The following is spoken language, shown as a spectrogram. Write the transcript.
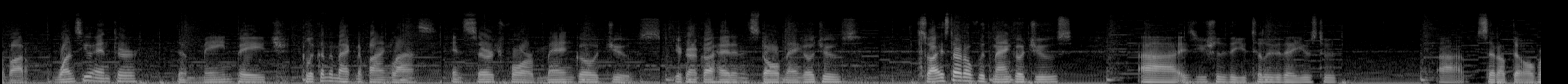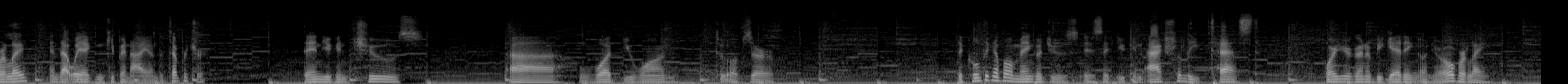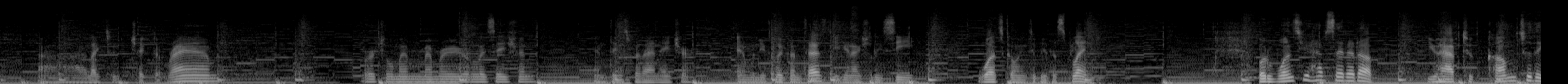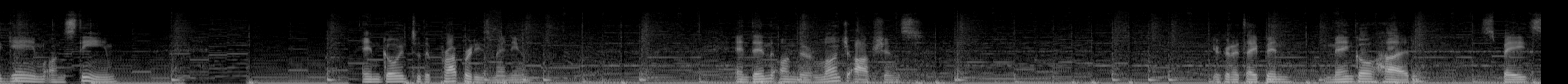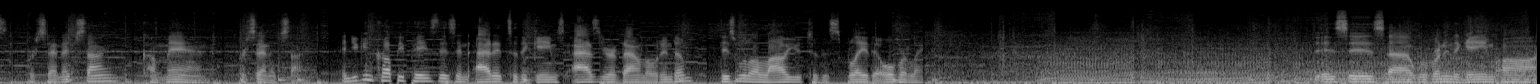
the bottom. Once you enter the main page, click on the magnifying glass and search for Mango Juice. You're gonna go ahead and install Mango Juice. So I start off with Mango Juice. Uh, is usually the utility that I use to uh, set up the overlay, and that way I can keep an eye on the temperature. Then you can choose uh, what you want to observe. The cool thing about Mango Juice is that you can actually test where you're going to be getting on your overlay. Uh, I like to check the RAM, virtual mem memory utilization, and things for that nature. And when you click on test, you can actually see what's going to be displayed. But once you have set it up, you have to come to the game on Steam and go into the properties menu and then under launch options you're gonna type in mango HUD space percentage sign command percentage sign. And you can copy paste this and add it to the games as you're downloading them. This will allow you to display the overlay. This is uh, we're running the game on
